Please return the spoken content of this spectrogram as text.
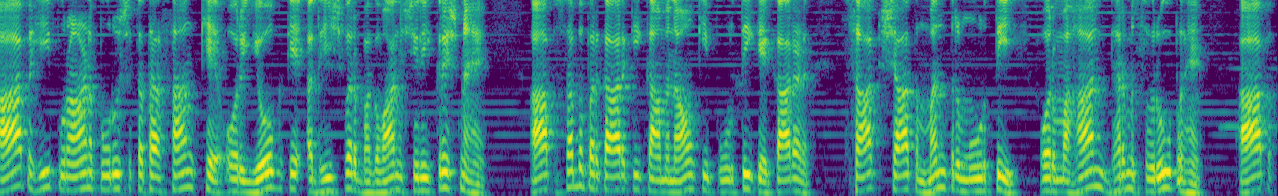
आप ही पुराण पुरुष तथा सांख्य और योग के अधीश्वर भगवान श्री कृष्ण हैं। आप सब प्रकार की कामनाओं की पूर्ति के कारण साक्षात मंत्र मूर्ति और महान धर्म स्वरूप हैं। आप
